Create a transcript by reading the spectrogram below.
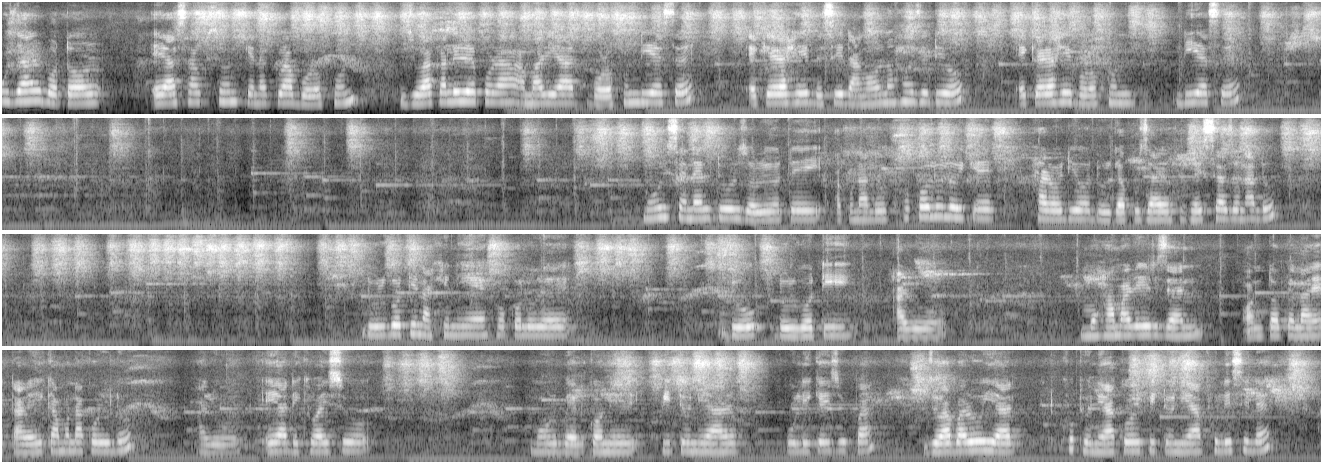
পূজাৰ বতৰ এয়া চাওকচোন কেনেকুৱা বৰষুণ। যোৱাকালিৰে পৰা আমাৰ ইয়াত বৰষুণ দি আছে। একেৰাহে বেছি ডাঙৰ নহয় যদিও একেৰাহে বৰষুণ দি আছে। মোৰ চেনেলটোৰ জৰিয়তেই আপোনালোক সকলোলৈকে শাৰদীয় দুৰ্গা পূজাৰ শুভেচ্ছা জনালোঁ। দুৰ্গতি নাশিনীয়ে সকলোৰে দুখ দুৰ্গতি আৰু মহামাৰীৰ যেন অন্ত পেলাই তাৰেই কামনা কৰিলোঁ আৰু এয়া দেখুৱাইছোঁ মোৰ বেলকনিৰ পিটুনিয়াৰ পুলি কেইজোপা যোৱাবাৰো ইয়াত খুব ধুনীয়াকৈ পিটুনিয়া ফুলিছিলে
